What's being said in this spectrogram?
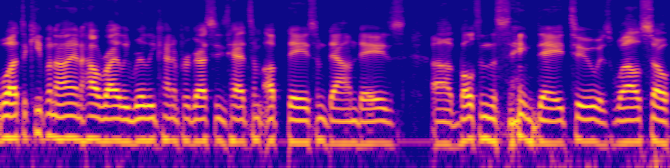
we'll have to keep an eye on how Riley really kind of progresses. He's had some up days, some down days, uh, both in the same day, too, as well. So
